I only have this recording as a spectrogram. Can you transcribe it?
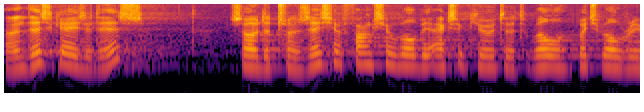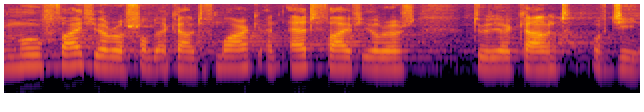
Now in this case it is, so the transition function will be executed, will, which will remove 5 euros from the account of Mark and add 5 euros to the account of Jean.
